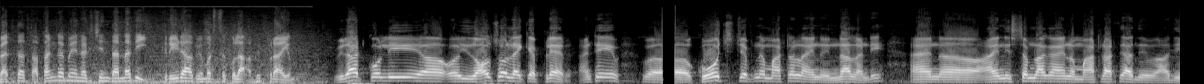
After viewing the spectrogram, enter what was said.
పెద్ద తతంగమే నడిచిందన్నది క్రీడా విమర్శకుల అభిప్రాయం. Virat Kohli is also like a player అంటే uh, కోచ్ చెప్పిన మాటలు ఆయన వినాలండి అండ్ ఆయన ఇష్టంలాగా ఆయన మాట్లాడితే అది అది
